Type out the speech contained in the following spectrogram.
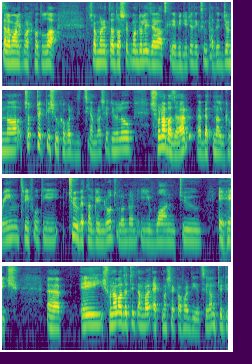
সালামু আলাইকুম রহমতুল্লাহ। সম্মানিত দর্শক মণ্ডলী, যারা আজকের এই ভিডিওটা দেখছেন, তাদের জন্য ছোট্ট একটি সুখবর দিচ্ছি আমরা। সেটি হলো Sonabazar Bethnal green three forty two Bethnal green road, London E one two A H এই সোনাবাজারটিতে আমরা এক মাসে একটা অফার দিয়েছিলাম। টোয়েন্টি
